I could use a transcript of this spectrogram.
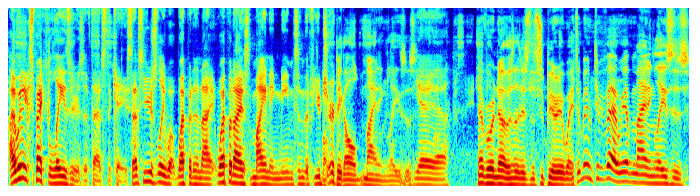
I would expect lasers if that's the case. That's usually what weaponized weaponized mining means in the future. Big old mining lasers. Yeah, yeah. Everyone knows that is the superior way. To, I mean, to be fair, we have mining lasers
